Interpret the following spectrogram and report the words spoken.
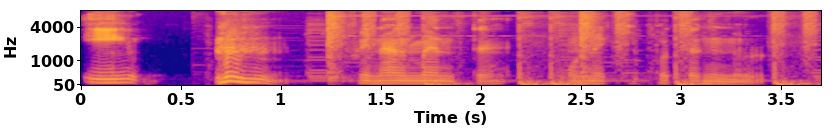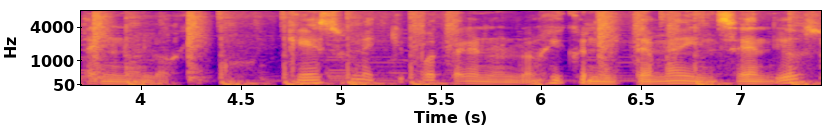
Y finalmente, un equipo tecnológico. ¿Qué es un equipo tecnológico en el tema de incendios?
